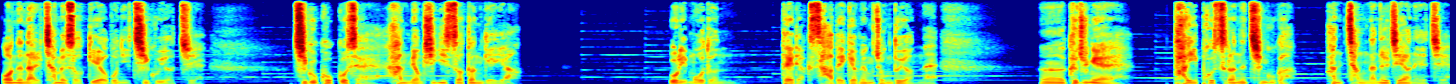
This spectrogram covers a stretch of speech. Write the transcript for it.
어느 날 잠에서 깨어보니 지구였지. 지구 곳곳에 한 명씩 있었던 게야. 우리 모두는 대략 400여 명 정도였네. 어, 그 중에 타이포스라는 친구가 한 장난을 제안했지.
